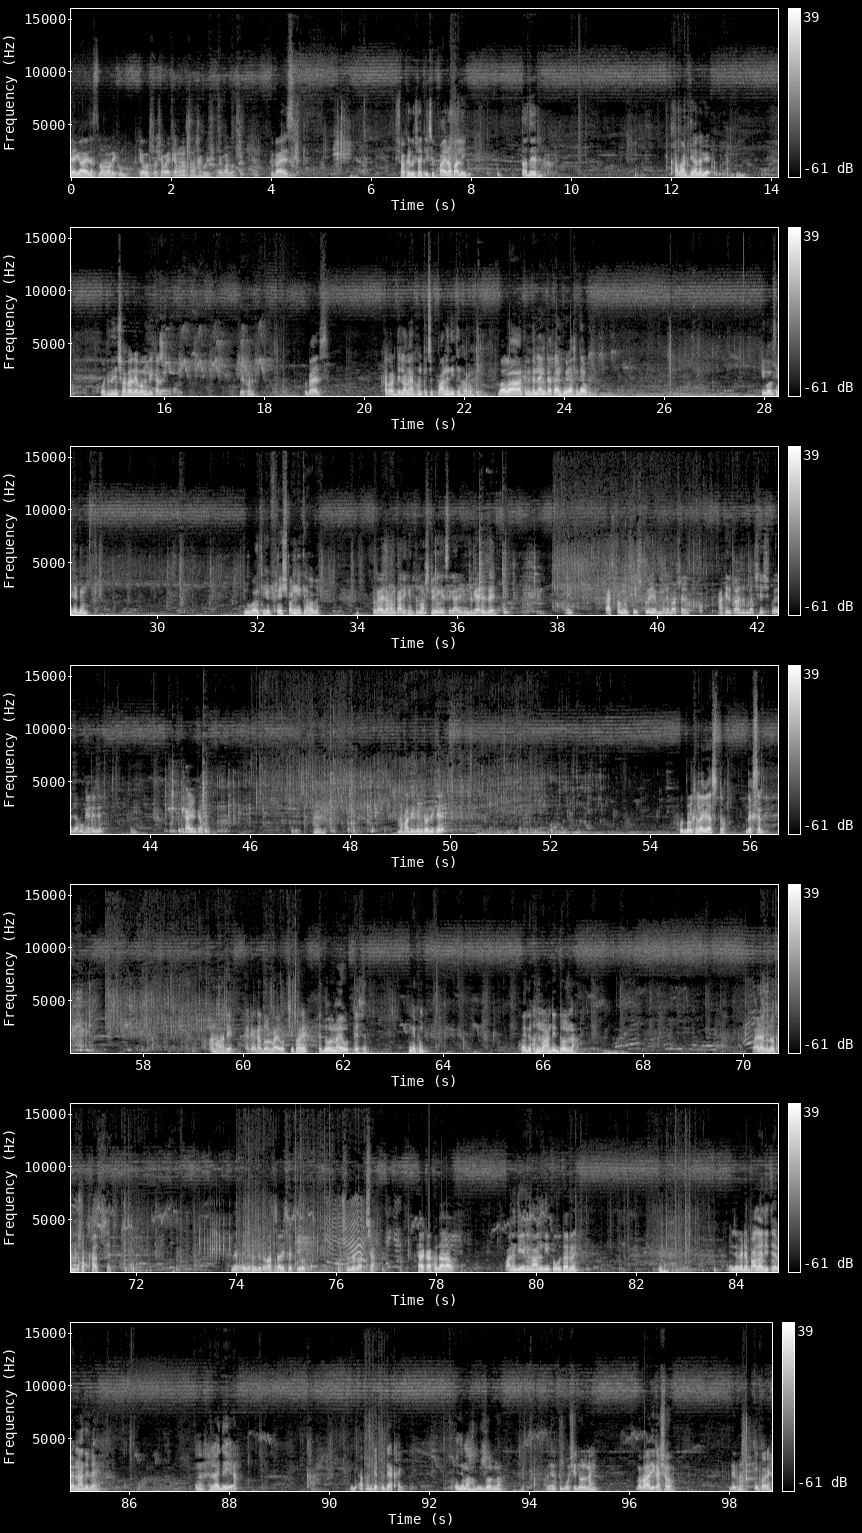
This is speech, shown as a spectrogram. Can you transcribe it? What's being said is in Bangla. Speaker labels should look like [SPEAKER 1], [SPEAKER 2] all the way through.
[SPEAKER 1] হেই গাইজ আসসালামু আলাইকুম। কি অবস্থা সবাই? কেমন আছেন? আশা করি সবাই ভালো আছেন। তো গাইজ শখের বিষয় কিছু পায়রা পালি। তাদের খাবার দেওয়া লাগে প্রতিদিন সকালে এবং বিকালে। দেখুন। তো গাইজ খাবার দিলাম, এখন কিছু পানি দিতে হবে। বাবা, তুমি তো ন্যাংটা, প্যান্ট পরে আসো, যাও। কি থেকে একদম? টিউবওয়েল থেকে ফ্রেশ পানি নিতে হবে। তো গাইজ আমার গাড়ি কিন্তু নষ্ট হয়ে গেছে। গাড়ি কিন্তু গ্যারেজে কাজকর্ম শেষ করে মানে বাসার হাতের কাজগুলো শেষ করে যাব গ্যারেজে গাড়ির কাছে। মহাদি কিন্তু ওদিকে ফুটবল খেলায় ব্যস্ত। দেখছেন? আর মাহাদি একা একা দোলনায় উঠতে পারে? সে দোলনায় উঠতেছে। দেখুন। এই দেখুন মাহাদির দোলনা। পায়রাগুলো কিন্তু সব খাচ্ছে। এই দেখুন দুটো বাচ্চা হয়েছে কিউট খুব সুন্দর বাচ্চা। হ্যাঁ কাকু, দাঁড়াও। পানি দিয়ে নি। মাম দিই কবুতর। এই জায়গাটা বাধা দিতে হবে, না দিলে? ফেলাই খা। আপনাদের একটু দেখাই। এই যে মাহাবীর দোলনা। আমি একটু বসি দোল নাই বাবা, এদিকে আসো। দেখুন কি করে।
